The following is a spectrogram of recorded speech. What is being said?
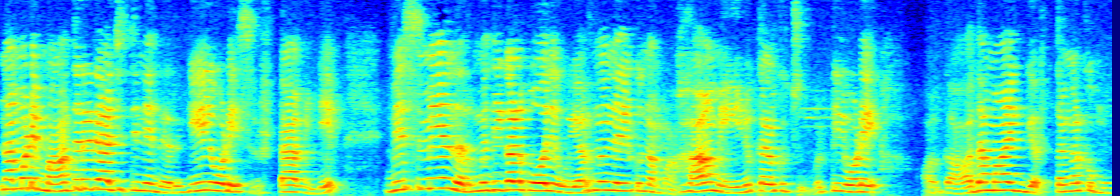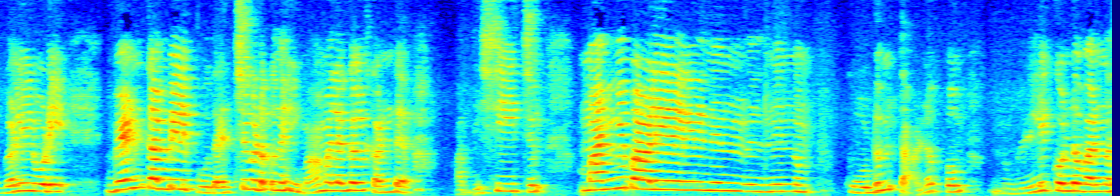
നമ്മുടെ മാതൃരാജ്യത്തിന്റെ നെറുകയിലൂടെ സൃഷ്ടാവിന്റെ വിസ്മയ നിർമ്മിതികൾ പോലെ ഉയർന്നു നിൽക്കുന്ന മഹാമേനുക്കൾക്ക് ചുവട്ടിലൂടെ അഗാധമായ ഗർത്തങ്ങൾക്ക് മുകളിലൂടെ വെൺകമ്പിളി പുതച്ചു കിടക്കുന്ന ഹിമാമലകൾ കണ്ട് അതിശയിച്ചും മഞ്ഞുപാളികളിൽ നിന്നും കൊടും തണുപ്പും നുള്ളിക്കൊണ്ടുവരുന്ന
